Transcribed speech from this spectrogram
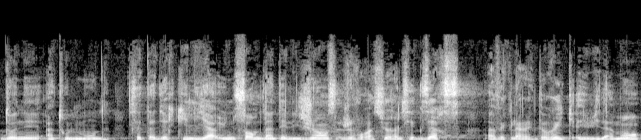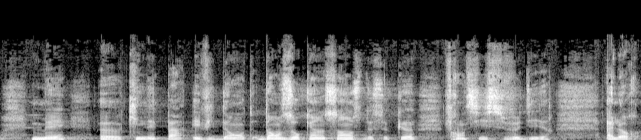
donné à tout le monde. C'est-à-dire qu'il y a une forme d'intelligence, je vous rassure, elle s'exerce avec la rhétorique, évidemment, mais euh, qui n'est pas évidente dans aucun sens de ce que Francis veut dire. Alors,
